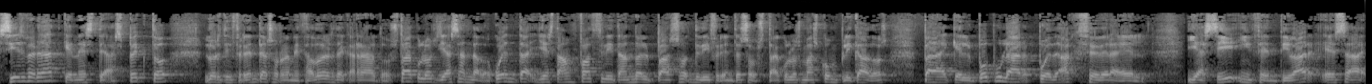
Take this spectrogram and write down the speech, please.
Sí es verdad que en este aspecto los diferentes organizadores de carreras de obstáculos ya se han dado cuenta y están facilitando el paso de diferentes obstáculos más complicados para que el popular pueda acceder a él y así incentivar esa,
